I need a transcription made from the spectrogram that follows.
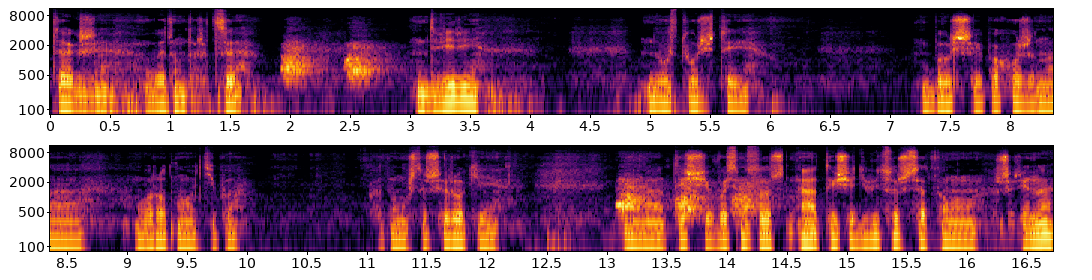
Также в этом торце двери двустворчатые, больше похожи на воротного типа, потому что широкие 1800, а, 1960, по-моему, ширина.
